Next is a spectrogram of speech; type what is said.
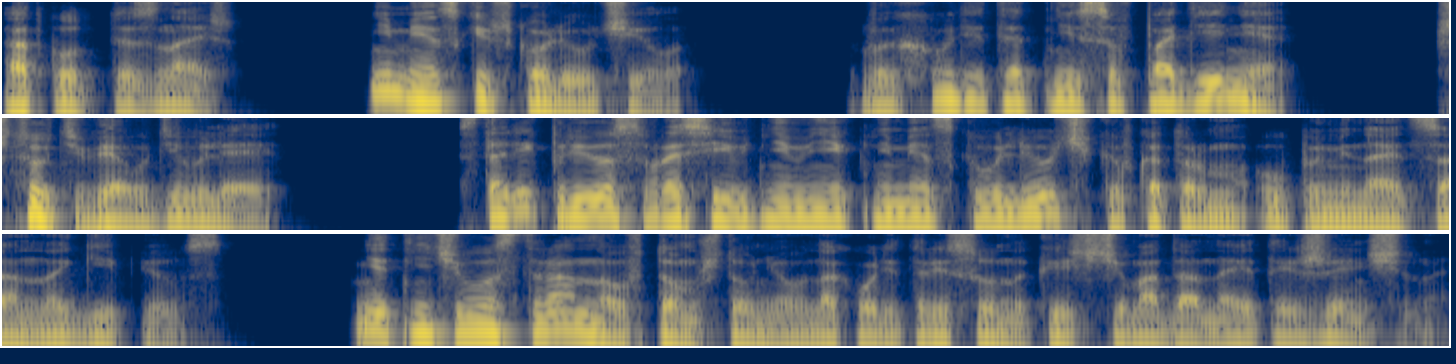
Откуда ты знаешь? Немецкий в школе учила. Выходит, это не совпадение? Что тебя удивляет? Старик привез в Россию дневник немецкого летчика, в котором упоминается Анна Гиппиус. Нет ничего странного в том, что у него находит рисунок из чемодана этой женщины.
